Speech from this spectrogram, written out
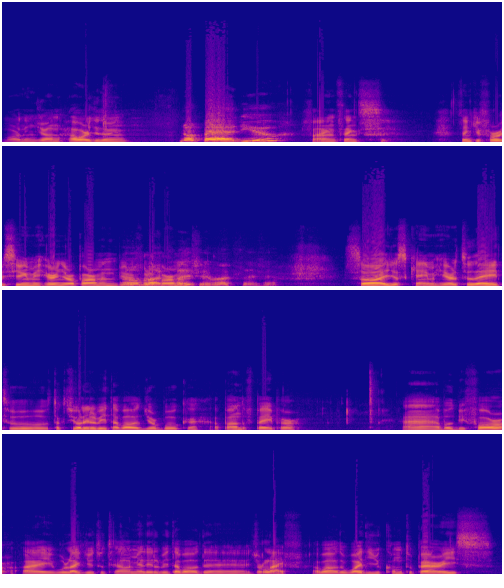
Good morning, John. How are you doing? Not bad. You? Fine, thanks. Thank you for receiving me here in your apartment, beautiful oh, my apartment. pleasure. My pleasure. So I just came here today to talk to you a little bit about your book, A Pound of Paper. Uh, but before, I would like you to tell me a little bit about uh, your life, about why did you come to Paris?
